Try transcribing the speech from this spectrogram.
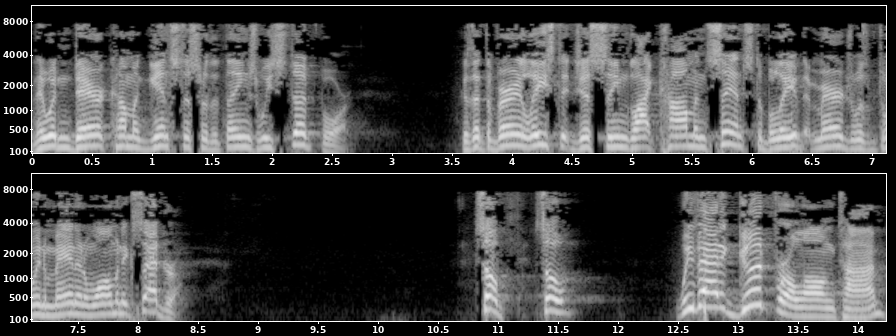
They wouldn't dare come against us for the things we stood for. Because at the very least, it just seemed like common sense to believe that marriage was between a man and a woman, etc. So, so we've had it good for a long time.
